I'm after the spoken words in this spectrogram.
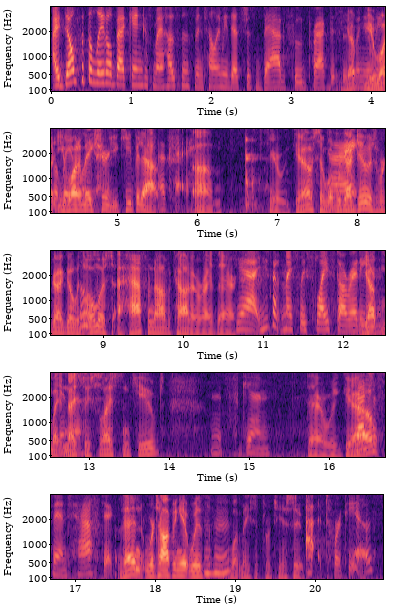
I don't put the ladle back in because my husband's been telling me that's just bad food practices Yep, when you, you want you want to make sure you keep it out. Okay. Um, here we go. So what All we're going to do is we're going to go with almost a half an avocado right there. Yeah, and you've got it nicely sliced already. Yep, in, in nicely The, sliced and cubed. And its skin. There we go. That's just fantastic. Then we're topping it with Mm-hmm. what makes it tortilla soup. Ah, tortillas.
